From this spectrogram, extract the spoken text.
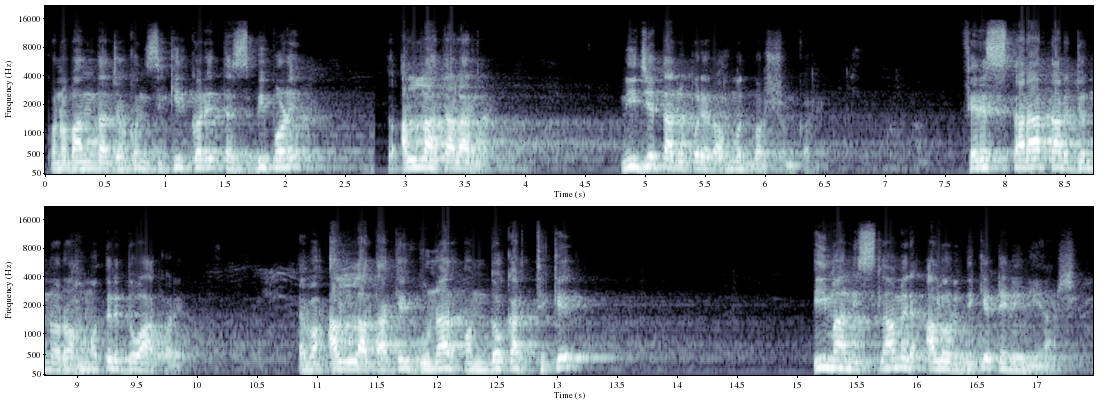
কোনো বান্দা যখন জিকির করে, তসবি পড়ে, তো আল্লাহ তালার নিজে তার উপরে রহমত বর্ষণ করে। ফেরেস্তারা তার জন্য রহমতের দোয়া করে এবং আল্লাহ তাকে গুনার অন্ধকার থেকে ইমান ইসলামের আলোর দিকে টেনে নিয়ে আসে।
